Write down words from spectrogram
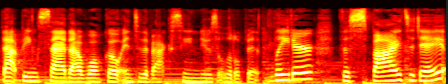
That being said, uh, we'll go into the vaccine news a little bit later. The SPY today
